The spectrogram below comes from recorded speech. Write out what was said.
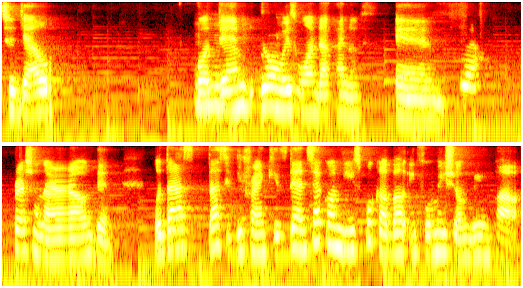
to their own but Mhm. them they don't always want that kind of um Yeah. pressure around them. But that's that's a different case. Then secondly, you spoke about information being power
